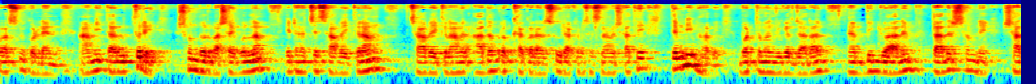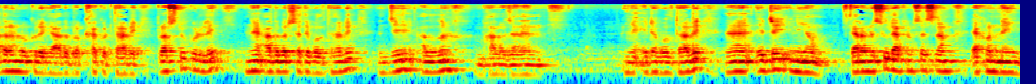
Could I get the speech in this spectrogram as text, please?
প্রশ্ন করলেন। আমি তার উত্তরে সুন্দর ভাষায় বললাম, এটা হচ্ছে সাবেকরাম সাহাবে কালামের আদব রক্ষা করার সুর আকরমের সাথে তেমনি ভাবে বর্তমান যুগের যারা বিজ্ঞ আলেম, তাদের সামনে সাধারণ লোকের এই আদব রক্ষা করতে হবে। প্রশ্ন করলে আদবের সাথে বলতে হবে যে, আল্লাহ ভালো জানেন। এটা বলতে হবে এটাই নিয়ম। কারণ রসুল আকরমসাল্লাম এখন নেই।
